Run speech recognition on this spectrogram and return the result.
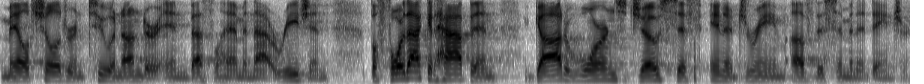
male children two and under in Bethlehem in that region, before that could happen, God warns Joseph in a dream of this imminent danger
